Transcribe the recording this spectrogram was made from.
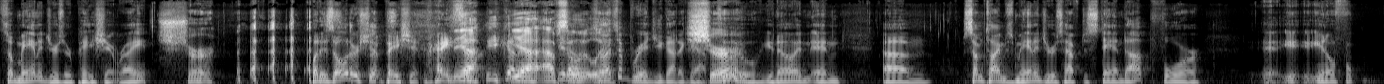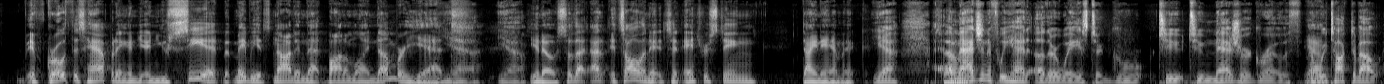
so managers are patient, right? Sure. but is ownership patient, right? Yeah, so gotta, yeah, absolutely. You know, so that's a bridge you got to get sure. too, you know, and and um, sometimes managers have to stand up for, you know, for, if growth is happening and, and you see it, but maybe it's not in that bottom line number yet. Yeah, yeah. You know, so that it's all in it's an interesting dynamic. Yeah. So. Imagine if we had other ways to gr- to to measure growth. Yeah. we talked about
